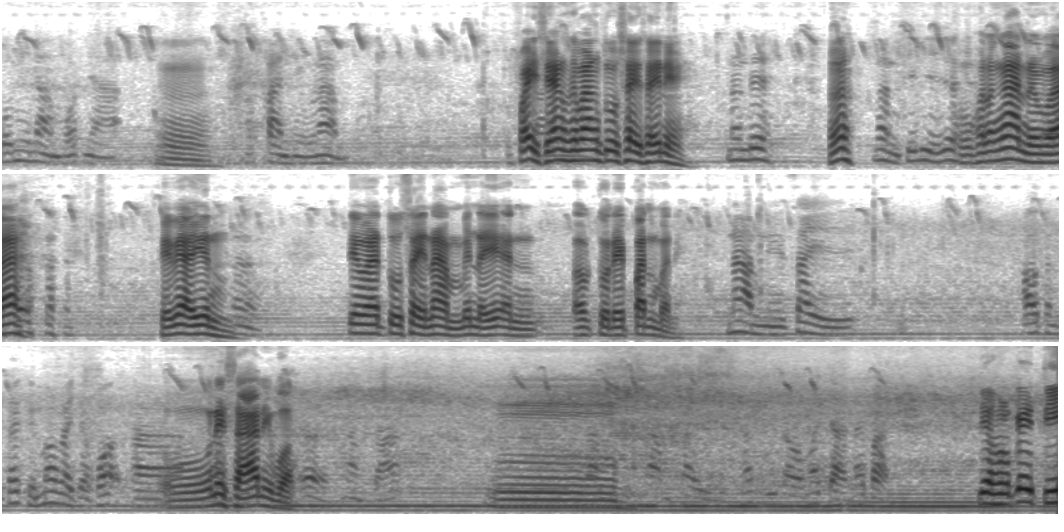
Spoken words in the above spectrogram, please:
บ่มีน้ำหดหยาเออผ่านหิวน้ไฟแสงสว่างตัวใส่ใส่นี่ำนั่นเด้ฮะ นั่นที่ดีเด้โอ้พลังงานนั่นวะเคยแว่ยืนเออแต่ว่าตัวใส่น้ำเป็นไหนอันเอาตัวใดปั้นบ่นี่น้ำนี่ใส่เอาตั้งแต่ขึ้นมาไว้เฉพาะอ่าโอ้ในสานี่บ่เออน้ำสาอืมน้ำใส่น้ำที่เอามาจากในบ้านเรื่องของไก่ตี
